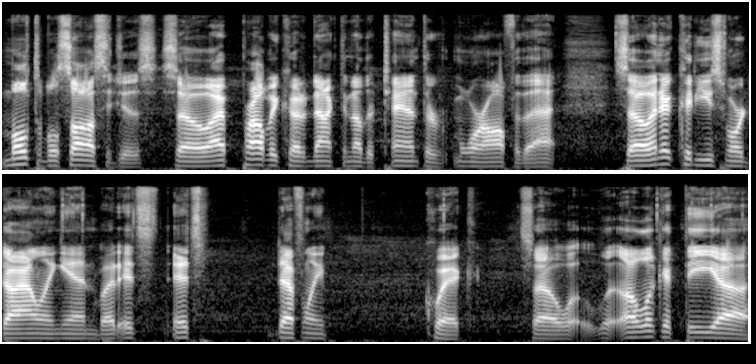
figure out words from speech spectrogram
multiple sausages. So I probably could have knocked another tenth or more off of that. So, and it could use more dialing in, but it's it's definitely quick. So I'll look at the. Uh,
